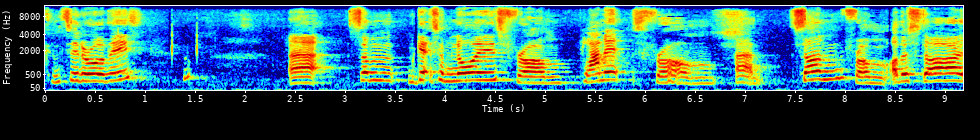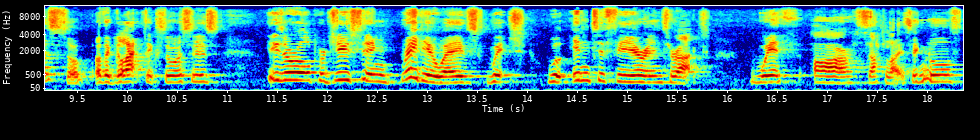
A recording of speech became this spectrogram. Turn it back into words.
consider all of these. Uh, some, we get some noise from planets, from um, sun, from other stars, so other galactic sources. These are all producing radio waves which will interfere and interact with our satellite signals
